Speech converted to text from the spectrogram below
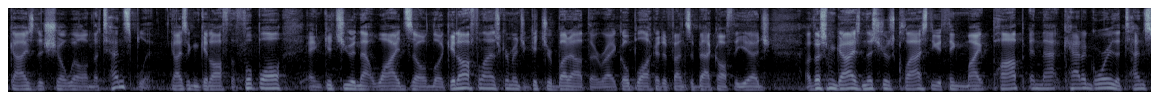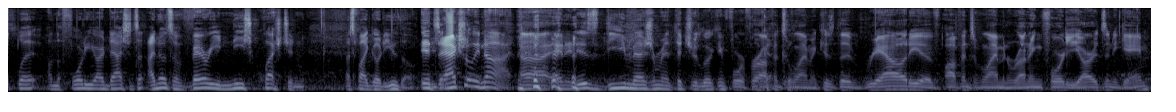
guys that show well on the 10 split, guys that can get off the football and get you in that wide zone. Look, get off the line of scrimmage and get your butt out there, right? Go block a defensive back off the edge. Are there some guys in this year's class that you think might pop in that category, the 10 split on the 40 yard dash? It's, I know it's a very niche question. That's why I go to you, though. It's actually not, uh, and it is the measurement that you're looking for for offensive linemen. Because the reality of offensive linemen running 40 yards in a game,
